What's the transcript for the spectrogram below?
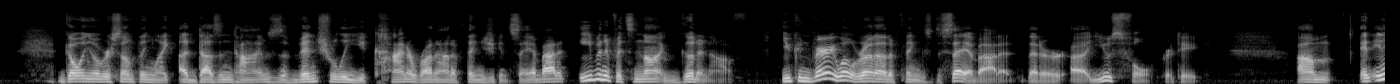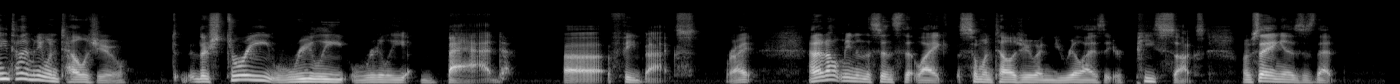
going over something like a dozen times is eventually you kind of run out of things you can say about it, even if it's not good enough. You can very well run out of things to say about it that are uh, useful critique. Um, and anytime anyone tells you, there's three really, really bad uh, feedbacks, right? And I don't mean in the sense that like someone tells you and you realize that your piece sucks. What I'm saying is, is that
